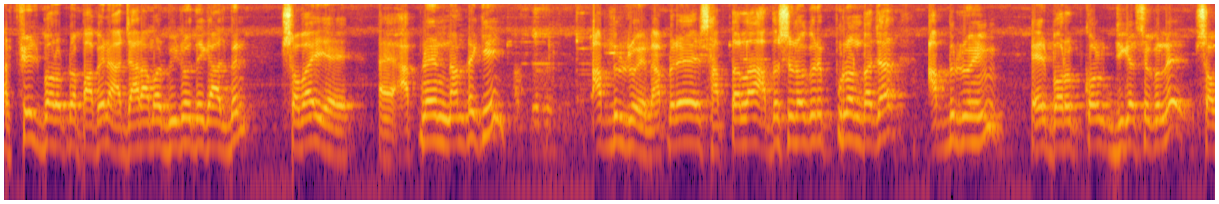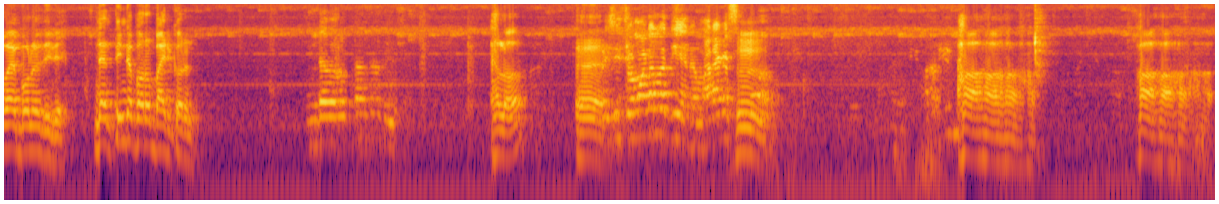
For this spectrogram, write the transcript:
আর ফ্রেশ বরফটা পাবেন আর যারা আমার ভিডিও দেখে আসবেন সবাই আপনার নামটা কি? আব্দুল রহিম। আপনারা সাততলা আদর্শনগরের পুরান বাজার আব্দুল রহিম এর বরফ কল জিজ্ঞাসা করলে সবাই বলে দিবে। দেন তিনটা বরফ বাইর করেন। হ্যালো হ্যাঁ বেশি জমাটা দিয়ে না মারা গেছে হুম। তো। হ্যাঁ হ্যাঁ হ্যাঁ হ্যাঁ। হ্যাঁ হ্যাঁ হ্যাঁ হ্যাঁ।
